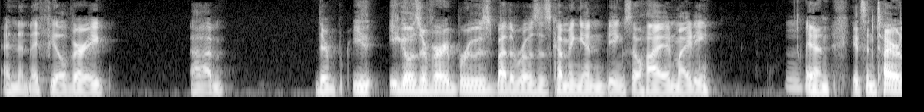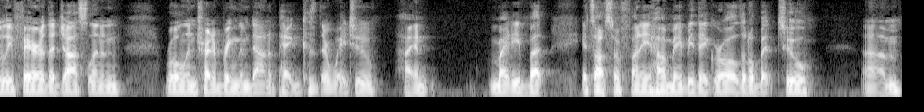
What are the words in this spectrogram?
and then they feel very. Um, their e- egos are very bruised by the roses coming in being so high and mighty Mhm. and it's entirely fair that Jocelyn and Roland try to bring them down a peg because they're way too high and mighty. But it's also funny how maybe they grow a little bit too, um,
